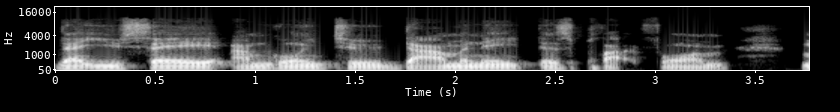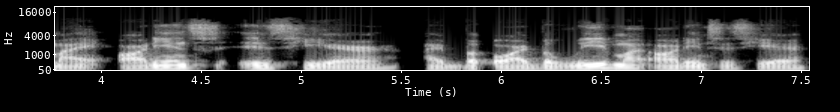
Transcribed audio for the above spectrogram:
that you say, I'm going to dominate this platform. My audience is here. I, or I believe my audience is here.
